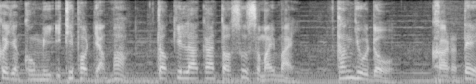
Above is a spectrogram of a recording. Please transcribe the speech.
ก็ยังคงมีอิทธิพลอย่างมาก ต่อกีฬาการต่อสู้สมัยใหม่ ทั้งยูโด คาราเต้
